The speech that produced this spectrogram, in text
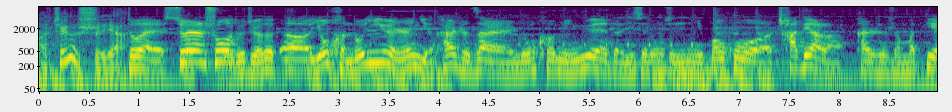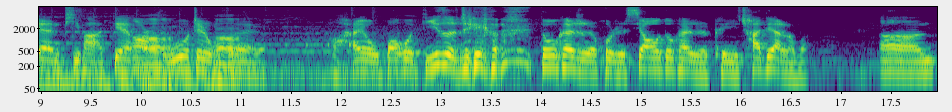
啊，这个实验，对，虽然说我就觉得呃，有很多音乐人也开始在融合民乐的一些东西，你包括插电了，开始什么电琵琶、电二胡这种之类的，哦还有包括笛子这个都开始或者箫都开始可以插电了嘛，嗯、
